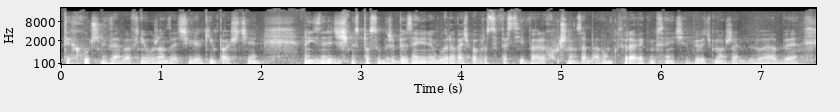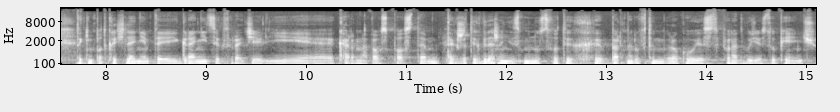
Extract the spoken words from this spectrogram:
tych hucznych zabaw nie urządzać w Wielkim Poście. No i znaleźliśmy sposób, żeby zainaugurować po prostu festiwal huczną zabawą, która w jakimś sensie być może byłaby takim podkreśleniem tej granicy, która dzieli e, karnawał z postem. Także tych wydarzeń jest mnóstwo, tych partnerów w tym roku jest ponad 25,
